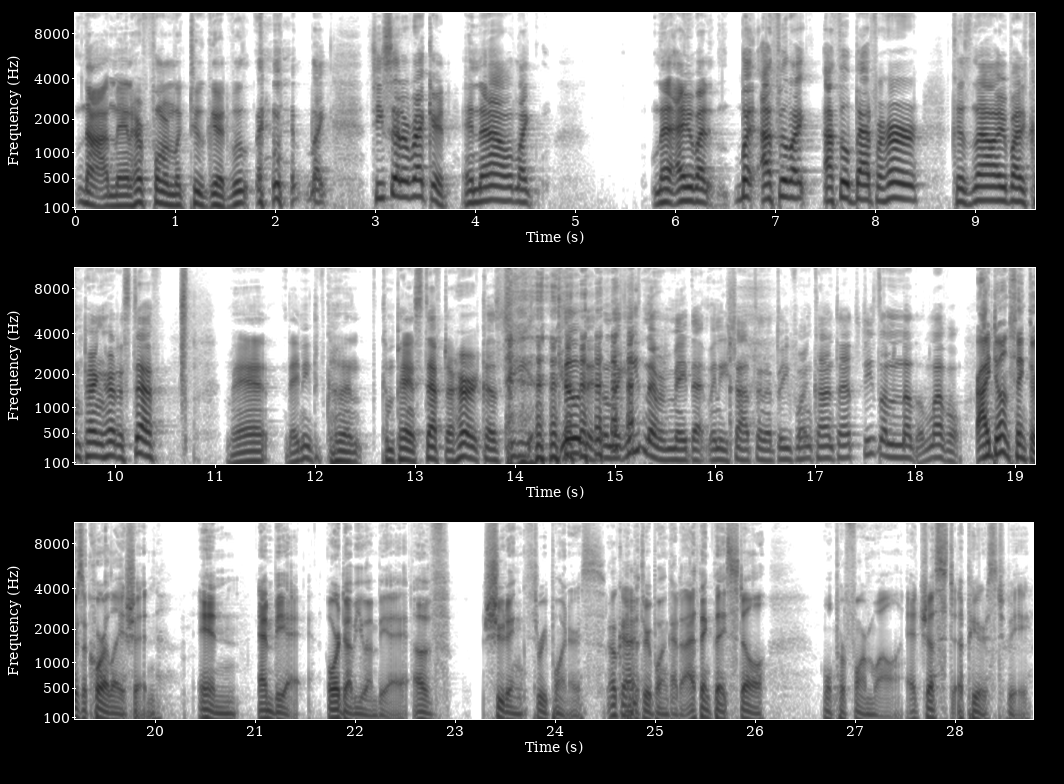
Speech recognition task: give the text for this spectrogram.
nah, man, her form looked too good. Like she set a record, and now like now everybody. But I feel like I feel bad for her because now everybody's comparing her to Steph. Man, they need to go comparing Steph to her because she killed it. I'm like, he's never made that many shots in a three point contest. She's on another level. I don't think there's a correlation in NBA or WNBA of shooting three pointers Okay. in the three point contest. I think they still will perform well. It just appears to be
